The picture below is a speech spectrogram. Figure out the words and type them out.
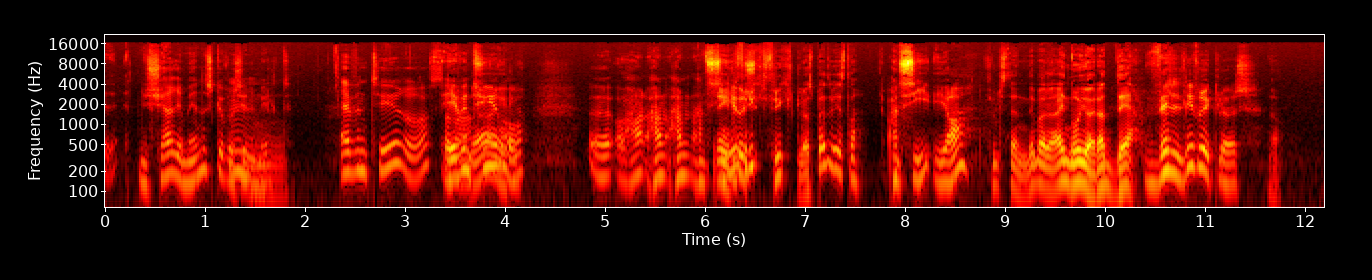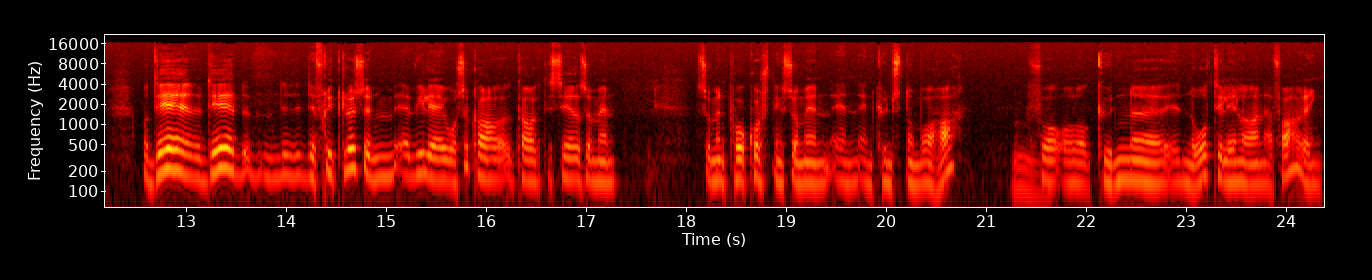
et nysgjerrig menneske, for å si det mildt. Eventyrer også. Eventyrer. Ja. Eh, og han, han, han, han sier jo frykt, fryktløs på et vis, da. Han sier ja. Fullstendig bare Nei, nå gjør jeg det. Veldig fryktløs. Ja. Og det, det, det, det fryktløse vil jeg jo også karakterisere som en, som en påkostning som en, en, en kunstner må ha for å kunne nå til en eller annen erfaring.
